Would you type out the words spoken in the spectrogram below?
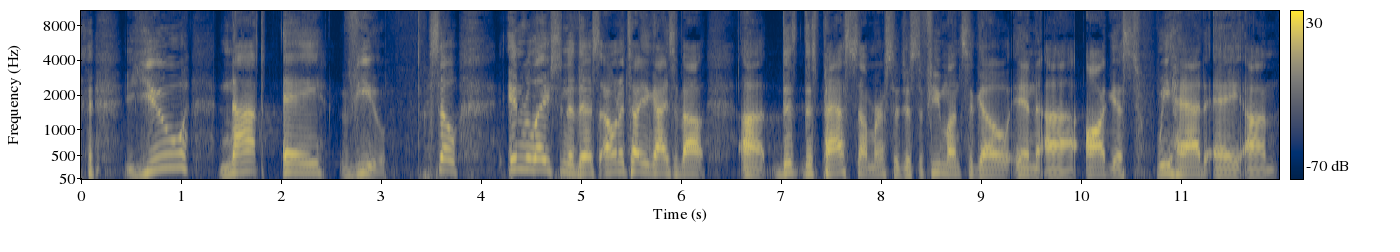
you, Not a View. So, in relation to this, I want to tell you guys about uh, this, this past summer. So, just a few months ago in uh, August, we had a. Um,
